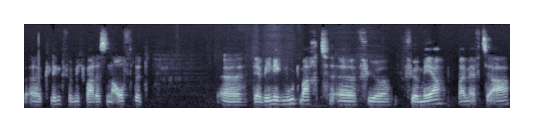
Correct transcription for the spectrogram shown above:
äh, klingt. Für mich war das ein Auftritt, äh, der wenig Mut macht äh, für, für mehr beim FCA.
